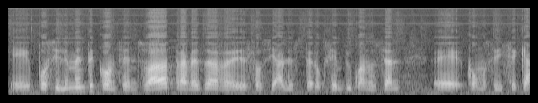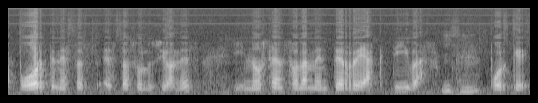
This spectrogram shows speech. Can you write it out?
eh, posiblemente consensuada a través de las redes sociales, pero siempre y cuando sean, eh, como se dice?, que aporten estas soluciones y no sean solamente reactivas, porque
